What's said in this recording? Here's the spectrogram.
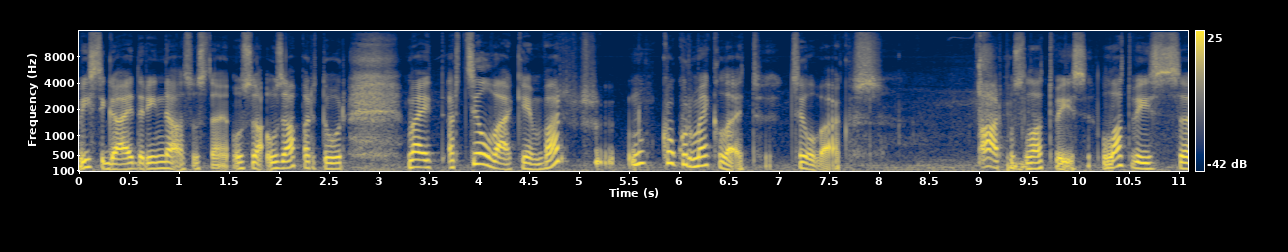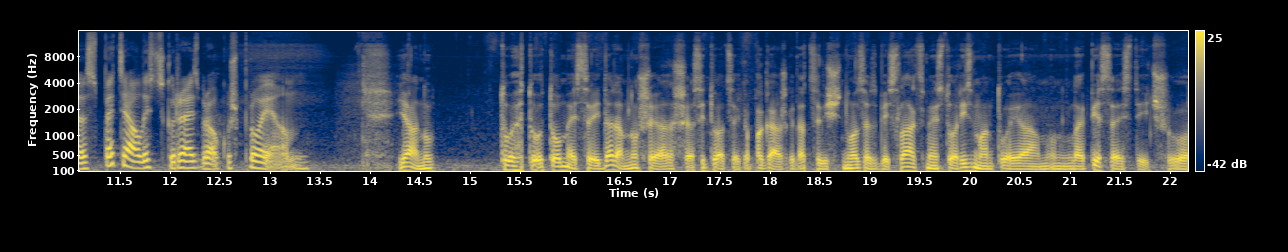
visi gaida rindās uz, tā, uz, uz aparatūru. Vai ar cilvēkiem var nu, kaut kur meklēt cilvēkus? Ārpus Latvijas. Latvijas speciālists, kur aizbraukuši projām. Jā, nu, to, to, to mēs arī darām nu, šajā, šajā situācijā, ka pagājušajā gadā atsevišķi nozars bija slēgts. Mēs to arī izmantojām, un, lai piesaistītu šo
